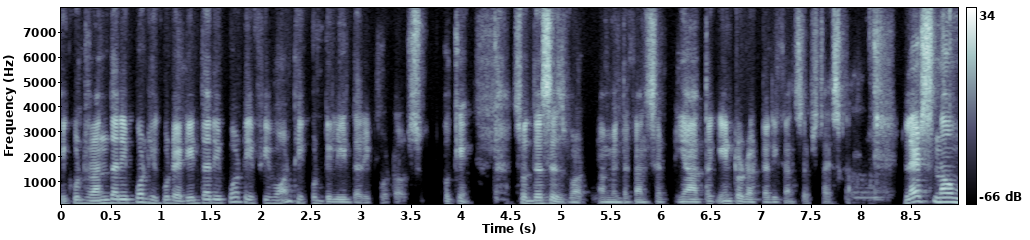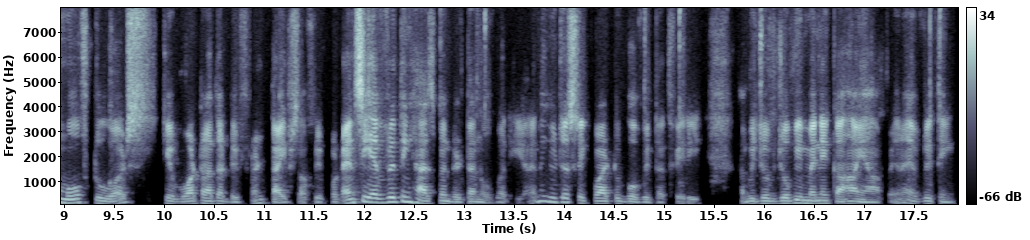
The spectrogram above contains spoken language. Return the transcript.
He could run the report. He could edit the report. If he want, he could delete the report also. Okay. So this is what, I mean, the concept, yeah, the introductory concepts. Let's now move towards okay, what are the different types of report. And see, everything has been written over here. And you just require to go with the theory. अभी जो जो भी मैंने कहा यहाँ पे know, everything.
